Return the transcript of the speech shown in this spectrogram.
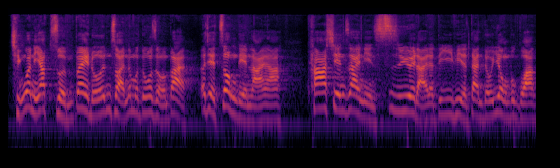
请问你要准备轮转那么多怎么办？而且重点来啊，他现在连四月来的第一批的蛋都用不光。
